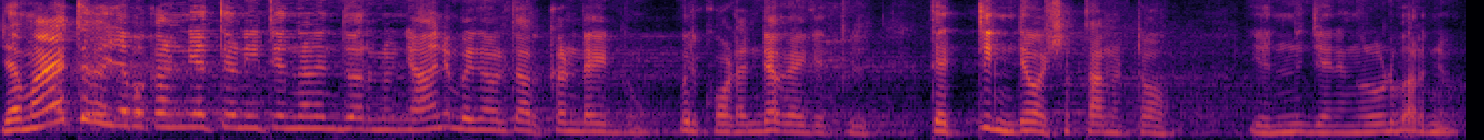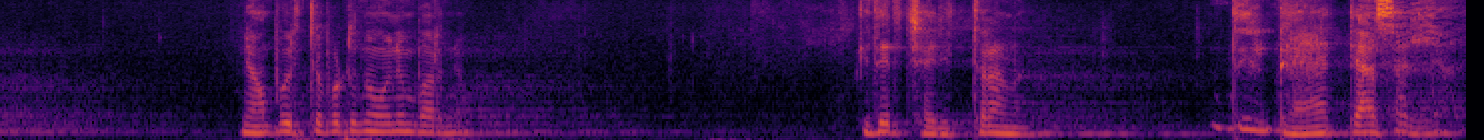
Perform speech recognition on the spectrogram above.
ജമാഅത്ത് കഴിഞ്ഞപ്പോൾ കണ്ണിയത്ത് എണീറ്റ് എന്നാണ് എന്ത് പറഞ്ഞു? ഞാനും പിന്നെ തർക്കമുണ്ടായിരുന്നു ഒരു കുടന്റെ കാര്യത്തിൽ തെറ്റിന്റെ വശത്താണ് കേട്ടോ എന്ന് ജനങ്ങളോട് പറഞ്ഞു. ഞാൻ പൊരുത്തപ്പെട്ടു നോനും പറഞ്ഞു. ഇതൊരു ചരിത്രമാണ് ഇത് ഡാറ്റാസ് അല്ല.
